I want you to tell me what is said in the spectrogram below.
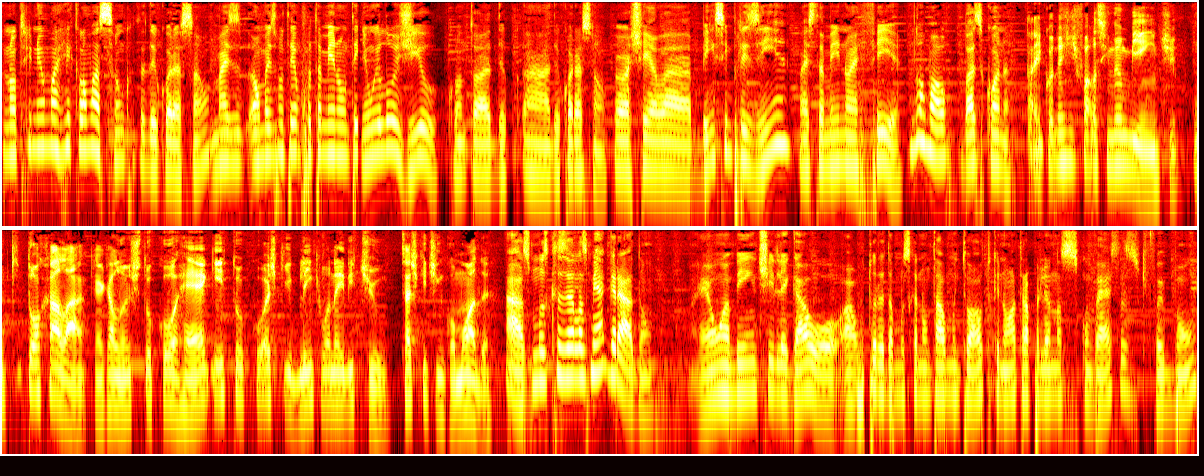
Não tenho nenhuma reclamação quanto à decoração, mas ao mesmo tempo eu também não tenho nenhum elogio quanto à, de à decoração. Eu achei ela bem simplesinha, mas também não é feia. Normal, basicona. Tá, e quando a gente fala assim do ambiente, o que toca lá? Que aquela noite tocou reggae e tocou acho que Blink 182. Você acha que te incomoda? Ah, as músicas elas me agradam. É um ambiente legal, a altura da música não estava muito alto, que não atrapalhou nossas conversas, que foi bom.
